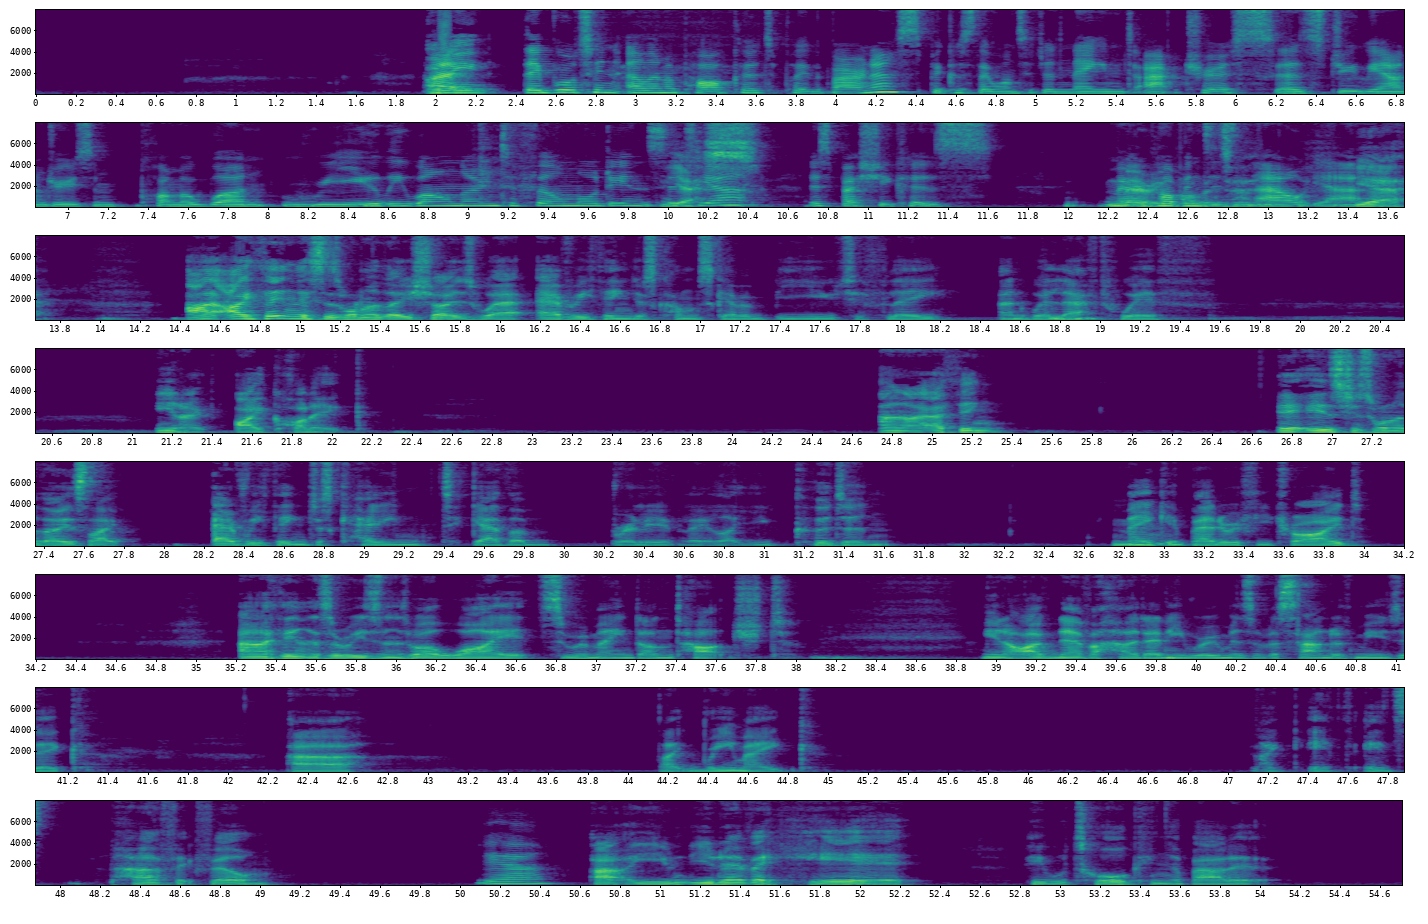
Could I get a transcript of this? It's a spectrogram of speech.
I mean, they brought in Eleanor Parker to play the Baroness because they wanted a named actress, as Julie Andrews and Plummer weren't really well known to film audiences Yes. yet, especially because Mary, Mary Poppins, Poppins. isn't out yet. yeah. I, I think this is one of those shows where everything just comes together beautifully, and we're mm-hmm. left with, you know, iconic. And I, I think it is just one of those like everything just came together brilliantly. Like you couldn't make it better if you tried. And I think there's a reason as well why it's remained untouched. You know, I've never heard any rumors of a Sound of Music uh like remake. Like it it's perfect film. Yeah. Uh, you you never hear people talking about it.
